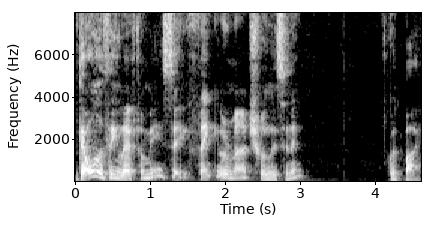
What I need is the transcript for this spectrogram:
the only thing left for me is say thank you very much for listening. Goodbye.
